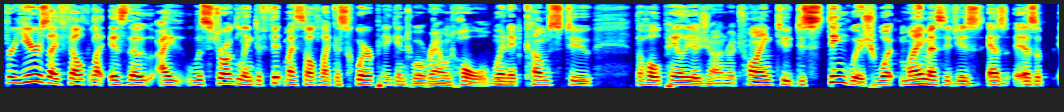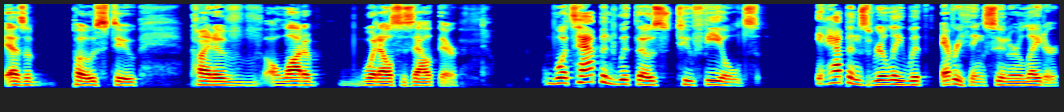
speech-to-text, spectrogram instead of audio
for years I felt like as though I was struggling to fit myself like a square peg into a round hole when it comes to the whole paleo genre, trying to distinguish what my message is as as a, as opposed to kind of a lot of what else is out there. What's happened with those two fields? It happens really with everything sooner or later.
